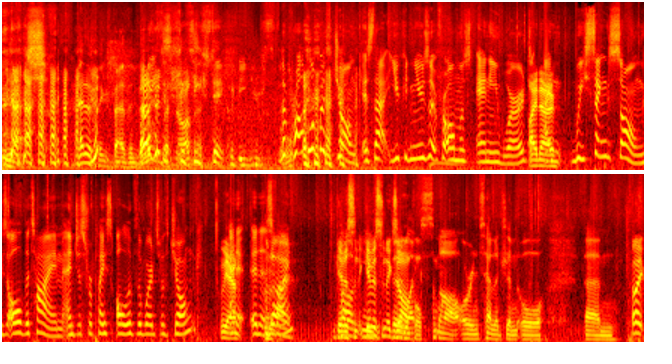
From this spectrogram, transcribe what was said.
Anything's better than No, Jonk. it's. Shitty stick would be useful. The problem with junk is that you can use it for almost any word. I know. And we sing songs all the time and just replace all of the words with junk. Yeah. And, it, and it's No. fine. Give us, an, give us an example. Like, smart or intelligent or um, Right,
